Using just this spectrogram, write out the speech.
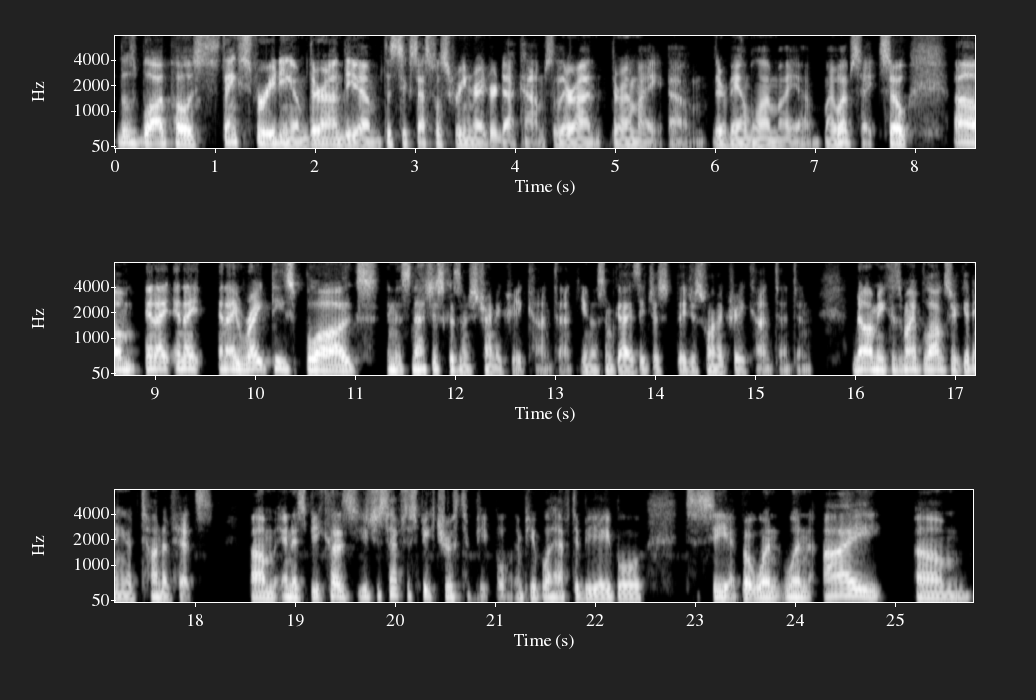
those blog posts. Thanks for reading them. They're on the um, the successfulscreenwriter.com. So they're on they're on my um, they're available on my uh, my website. So um, and I and I and I write these blogs, and it's not just because I'm just trying to create content. You know, some guys they just they just want to create content, and no, I mean because my blogs are getting a ton of hits. Um, and it's because you just have to speak truth to people and people have to be able to see it. But when when i um,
